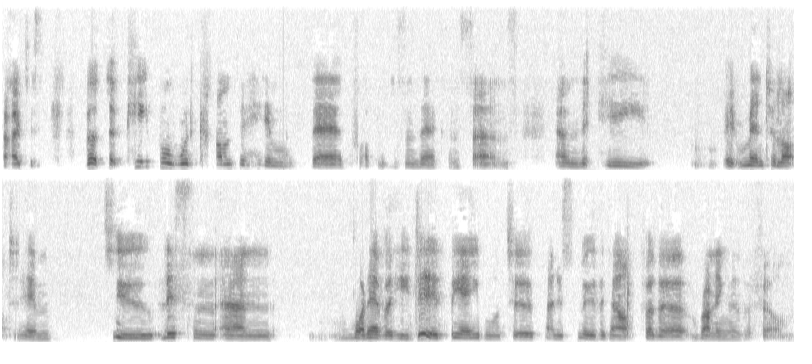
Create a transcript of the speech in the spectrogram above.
psychiatrist, but that people would come to him with their problems and their concerns. And he, it meant a lot to him to listen and whatever he did, be able to kind of smooth it out for the running of the film.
